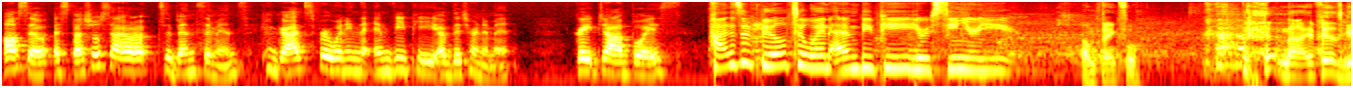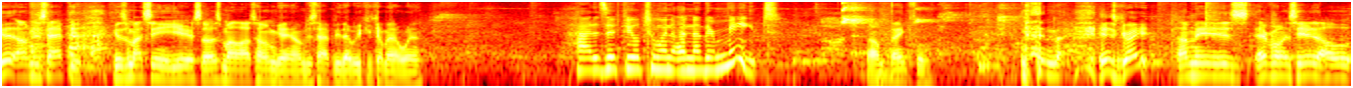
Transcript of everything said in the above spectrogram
Also, a special shout out to Ben Simmons. Congrats for winning the MVP of the tournament. Great job, boys. How does it feel to win MVP your senior year? I'm thankful. nah, it feels good. I'm just happy. This is my senior year, so it's my last home game. I'm just happy that we could come out and win. How does it feel to win another mate? I'm thankful. it's great. I mean, it's, everyone's here. The whole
